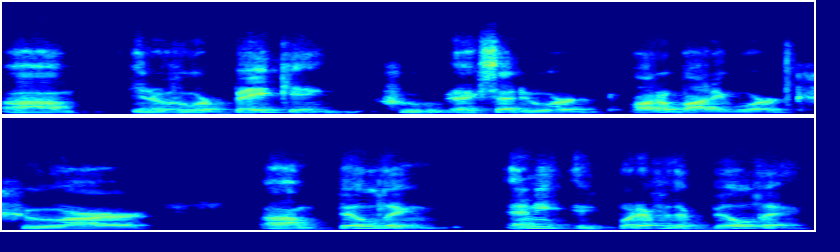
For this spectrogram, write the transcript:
Um, you know, who are baking, who, like I said, who are auto body work, who are um, building any whatever they're building.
